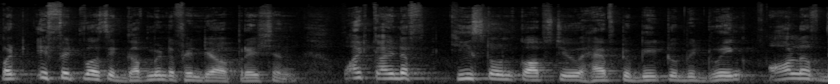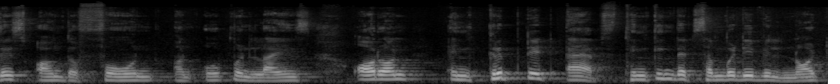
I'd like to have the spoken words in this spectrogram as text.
but if it was a government of India operation, what kind of keystone cops do you have to be to be doing all of this on the phone, on open lines, or on encrypted apps, thinking that somebody will not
